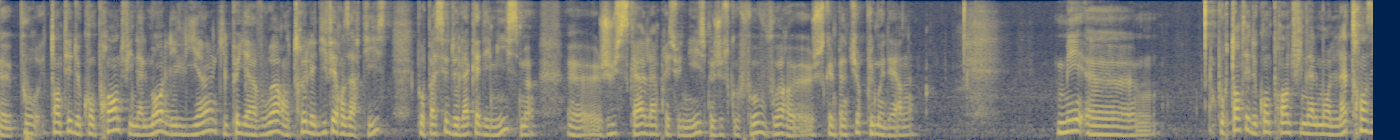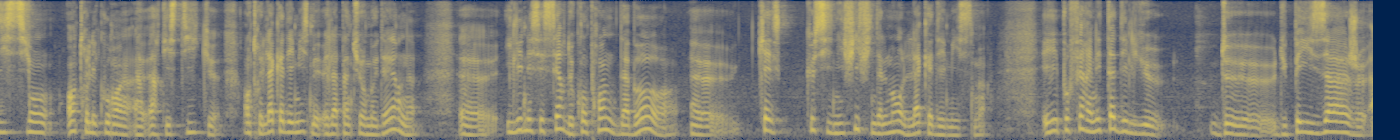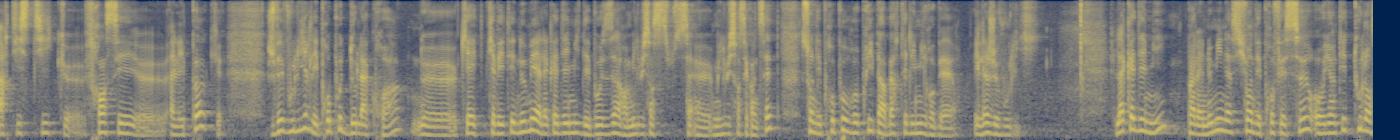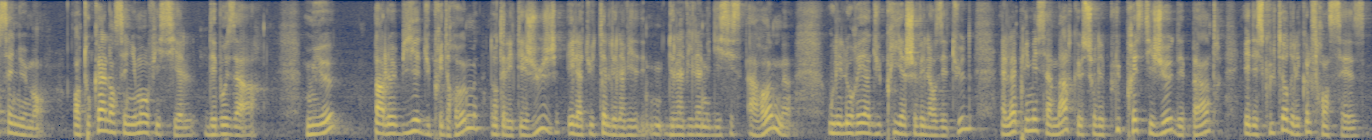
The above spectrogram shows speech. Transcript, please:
euh, pour tenter de comprendre finalement les liens qu'il peut y avoir entre les différents artistes, pour passer de l'académisme euh, jusqu'à l'impressionnisme, jusqu'au faux, voire jusqu'à une peinture plus moderne. Mais pour tenter de comprendre finalement la transition entre les courants artistiques, entre l'académisme et la peinture moderne, euh, il est nécessaire de comprendre d'abord euh, qu'est-ce que signifie finalement l'académisme. Et pour faire un état des lieux du paysage artistique français euh, à l'époque, je vais vous lire les propos de Delacroix, euh, qui, qui, avait été nommé à l'Académie des Beaux-Arts en 1857, euh, sont des propos repris par Barthélemy Robert. Et là, je vous lis. L'Académie, par la nomination des professeurs, orientait tout l'enseignement, en tout cas l'enseignement officiel, des beaux-arts. Mieux, par le biais du prix de Rome, dont elle était juge, et la tutelle de la, Villa Médicis à Rome, où les lauréats du prix achevaient leurs études, elle imprimait sa marque sur les plus prestigieux des peintres et des sculpteurs de l'école française.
